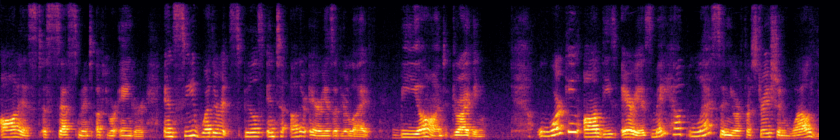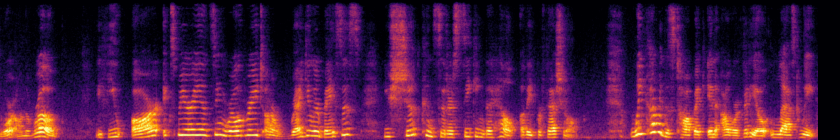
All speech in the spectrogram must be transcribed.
honest assessment of your anger and see whether it spills into other areas of your life beyond driving. Working on these areas may help lessen your frustration while you're on the road. If you are experiencing road rage on a regular basis, you should consider seeking the help of a professional. We covered this topic in our video last week.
